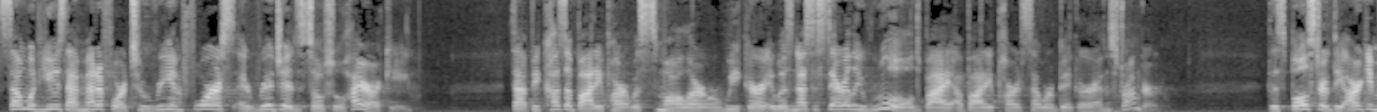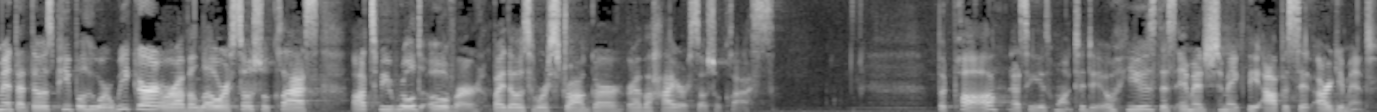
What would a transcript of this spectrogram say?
Some would use that metaphor to reinforce a rigid social hierarchy. That because a body part was smaller or weaker, it was necessarily ruled by a body parts that were bigger and stronger. This bolstered the argument that those people who were weaker or of a lower social class ought to be ruled over by those who were stronger or of a higher social class. But Paul, as he is wont to do, used this image to make the opposite argument.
